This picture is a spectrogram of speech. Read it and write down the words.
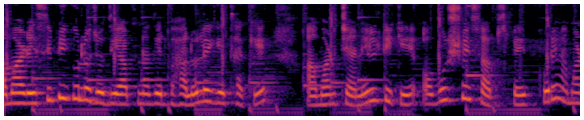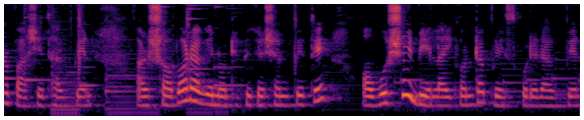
আমার রেসিপিগুলো যদি আপনাদের ভালো লেগে থাকে, আমার চ্যানেলটিকে অবশ্যই সাবস্ক্রাইব করে আমার পাশে থাকবেন। আর সবার আগে নোটিফিকেশন পেতে অবশ্যই বেল আইকনটা প্রেস করে রাখবেন।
